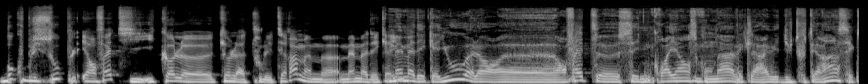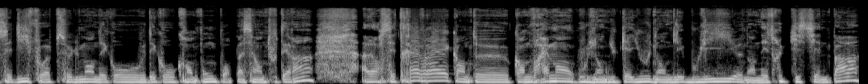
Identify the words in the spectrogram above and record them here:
beaucoup plus souples et en fait ils, ils collent euh, collent à tous les terrains même euh, même à des cailloux. Même à des cailloux. Alors euh, en fait euh, c'est une croyance qu'on a avec l'arrivée du tout terrain c'est que c'est dit il faut absolument des gros des gros crampons pour passer en tout terrain alors c'est très vrai quand quand vraiment on roule dans du caillou dans de l'éboulis dans des trucs qui se tiennent pas.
